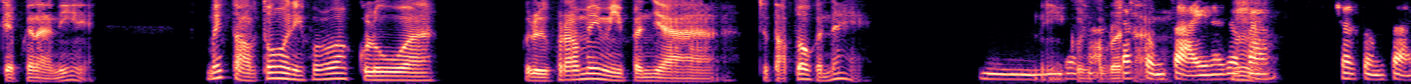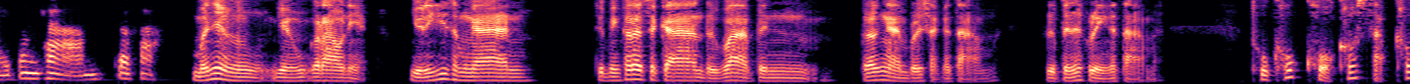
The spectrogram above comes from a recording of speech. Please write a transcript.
เจ็บขนาดนี้เนี่ยไม่ตอบโต้นี่เพราะว่ากลัว หรือเพราะไม่มีปัญญาจะตอบโต้กันแน่นี่คุณขับรถถามสงสัยนะเจ้าค่ะชักสงสัยต้องถามเจ้าค่ะ เหมือนอย่างอย่างเราเนี่ย อยู่ในที่ทำงาน จะเป็นข้าราชการหรือว่าเป็น พนักงานบริษัทก็ตาม หรือเป็นนักเรียนก็ตามถูกเขาโขกเขาสับเขา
